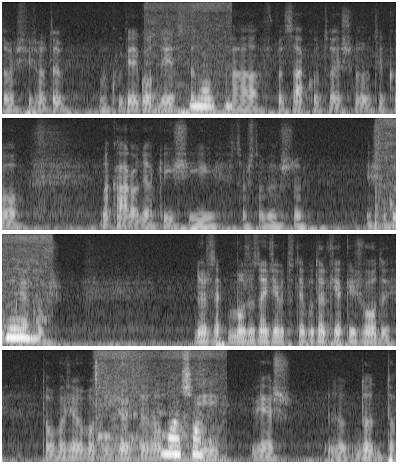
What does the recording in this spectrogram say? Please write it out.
Co myślisz o tym? Bo kurde głodny jestem. A w plecaku to jeszcze mam tylko makaron jakiś i coś tam jeszcze. Jeszcze zupkę jakąś. No, może znajdziemy tutaj butelki jakiejś wody. To będziemy mogli wziąć do domu Może. i wiesz, do, do, do,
